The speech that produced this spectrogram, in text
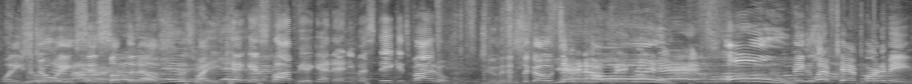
what he's doing says something else. That's why he can't get sloppy. Again, any mistake is vital. Two minutes to go. Tena, oh! big right oh! hand! Oh! Big left hand, pardon me.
